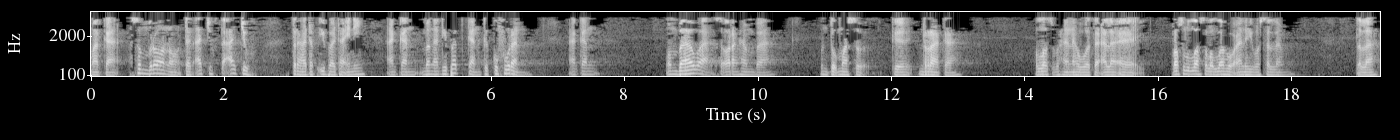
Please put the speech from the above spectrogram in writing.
Maka sembrono dan acuh tak acuh terhadap ibadah ini akan mengakibatkan kekufuran. Akan membawa seorang hamba untuk masuk ke neraka. Allah Subhanahu wa taala eh, Rasulullah sallallahu alaihi wasallam telah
